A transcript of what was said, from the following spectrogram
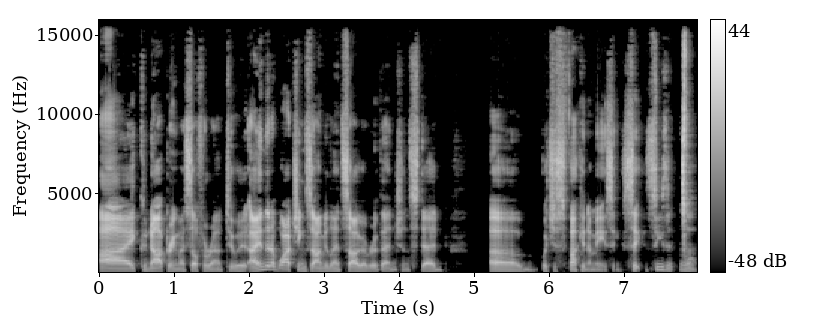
I could not bring myself around to it. I ended up watching Zombieland Saga Revenge instead, um, which is fucking amazing. Se- season mm,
